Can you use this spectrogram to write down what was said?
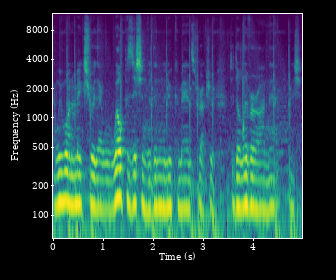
And we want to make sure that we're well positioned within the new command structure to deliver on that mission.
